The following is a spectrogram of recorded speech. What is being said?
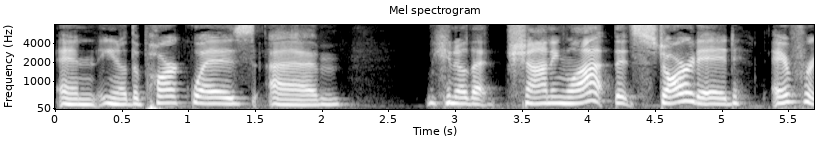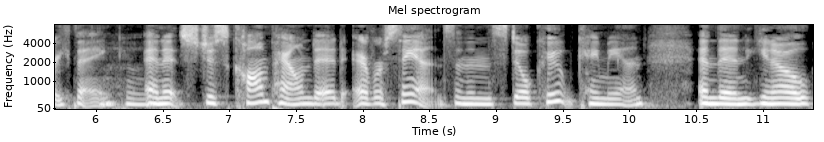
And you know the park was um you know that shining light that started everything. And it's just compounded ever since. And then the steel coop came in. And then you know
